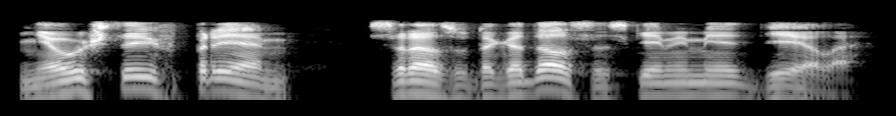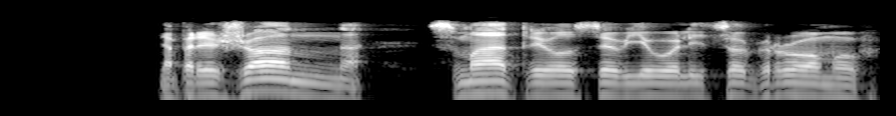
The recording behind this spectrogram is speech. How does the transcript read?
Неужто и впрямь сразу догадался, с кем имеет дело? Напряженно всматривался в его лицо Громов,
